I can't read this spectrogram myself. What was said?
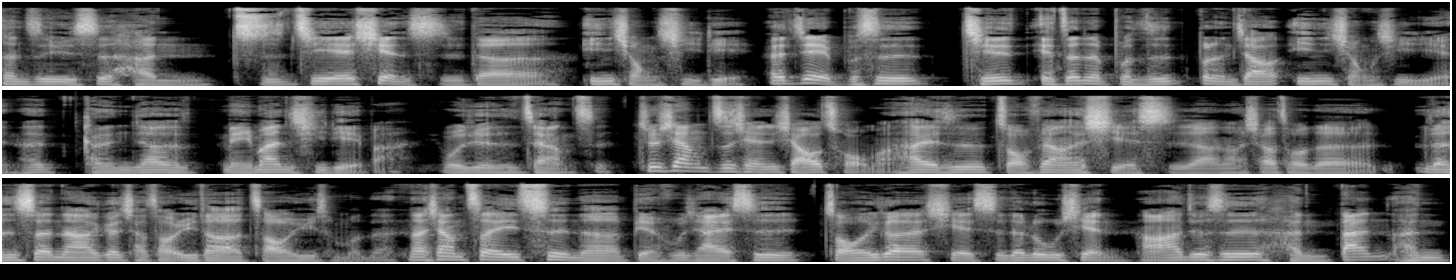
甚至于是很直接现实的英雄系列，而这也不是，其实也真的不是不能叫英雄系列，那可能叫美漫系列吧。我觉得是这样子，就像之前小丑嘛，他也是走非常的写实啊，然后小丑的人生啊，跟小丑遇到的遭遇什么的。那像这一次呢，蝙蝠侠也是走一个写实的路线，然后就是很单、很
